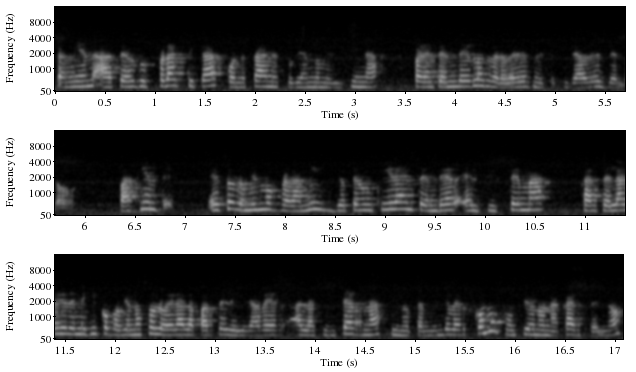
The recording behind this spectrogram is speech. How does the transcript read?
también a hacer sus prácticas cuando estaban estudiando medicina para entender las verdaderas necesidades de los pacientes. Esto es lo mismo para mí. Yo tengo que ir a entender el sistema carcelario de México porque no solo era la parte de ir a ver a las internas, sino también de ver cómo funciona una cárcel, ¿no?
